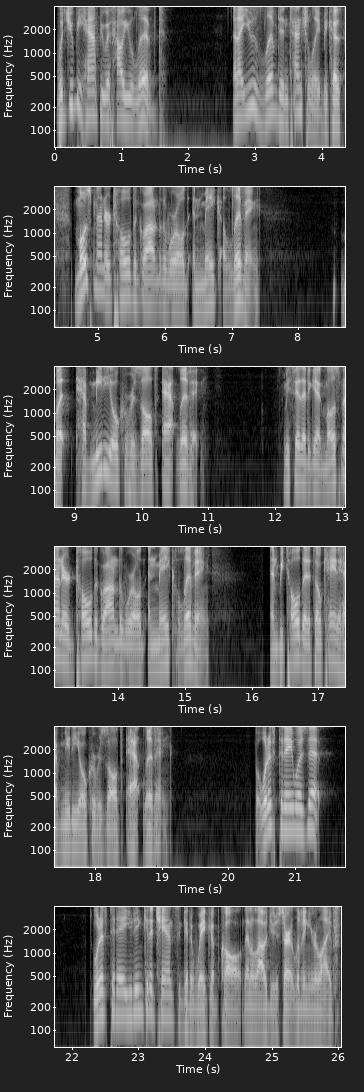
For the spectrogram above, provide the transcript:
would you be happy with how you lived? And I use lived intentionally because most men are told to go out into the world and make a living, but have mediocre results at living. Let me say that again. Most men are told to go out in the world and make a living and be told that it's okay to have mediocre results at living. But what if today was it? What if today you didn't get a chance to get a wake up call that allowed you to start living your life?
